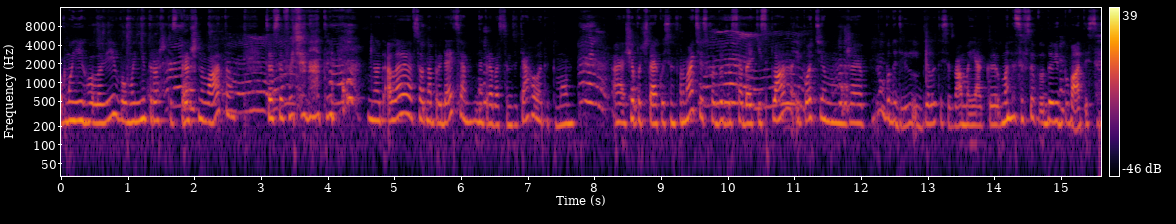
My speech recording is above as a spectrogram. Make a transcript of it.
в моїй голові, бо мені трошки страшнувато це все починати. От, але все одно прийдеться, не треба з цим затягувати, тому ще почитаю якусь інформацію, складу для себе якийсь план, і потім вже ну, буду діл- ділитися з вами, як в мене це все буде відбуватися.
